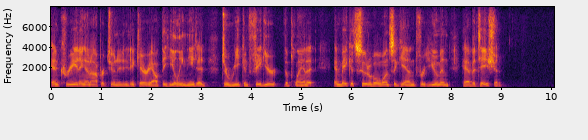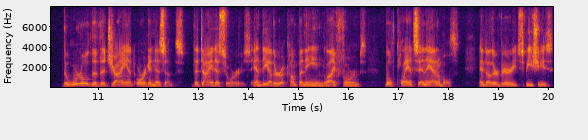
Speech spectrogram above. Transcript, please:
and creating an opportunity to carry out the healing needed to reconfigure the planet and make it suitable once again for human habitation. The world of the giant organisms, the dinosaurs, and the other accompanying life forms, both plants and animals, and other varied species,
